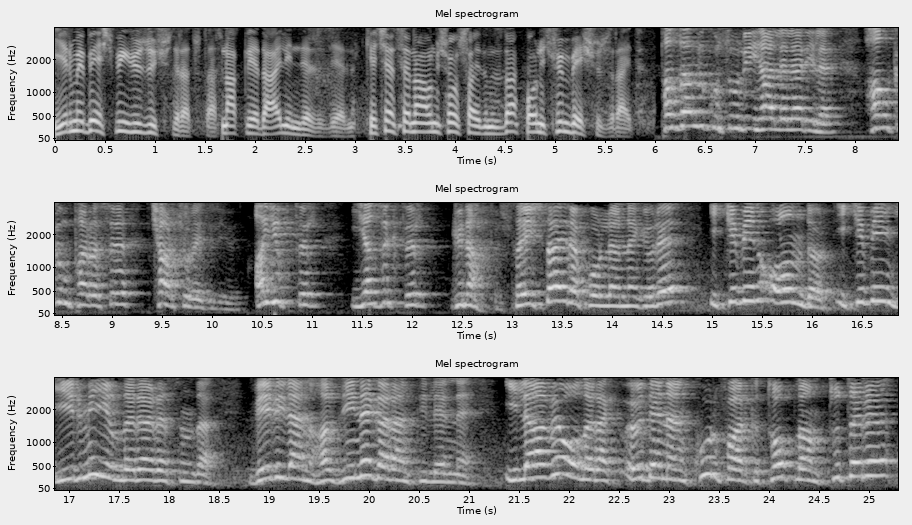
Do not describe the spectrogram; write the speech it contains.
25.103 lira tutar. Nakliye dahil indiririz yerine. Geçen sene almış olsaydınız da 13.500 liraydı. Pazarlık usulü ihaleler ile halkın parası çarçur ediliyor. Ayıptır, yazıktır, günahtır. Sayıştay raporlarına göre 2014-2020 yılları arasında verilen hazine garantilerine ilave olarak ödenen kur farkı toplam tutarı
